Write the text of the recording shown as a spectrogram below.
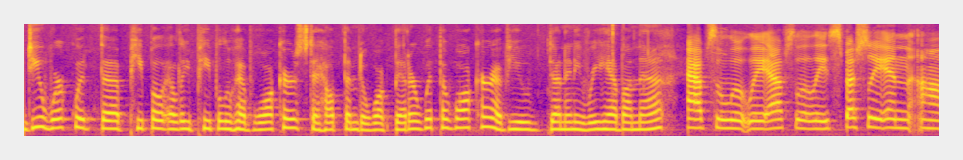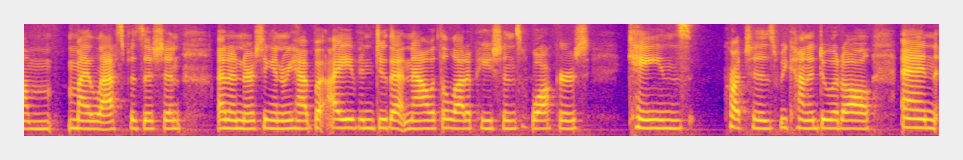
do you work with uh, people, elderly people who have walkers to help them to walk better with the walker? Have you done any rehab on that? Absolutely, absolutely. Especially in um, my last position at a nursing and rehab, but I even do that now with a lot of patients, walkers, canes, crutches. We kind of do it all. And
